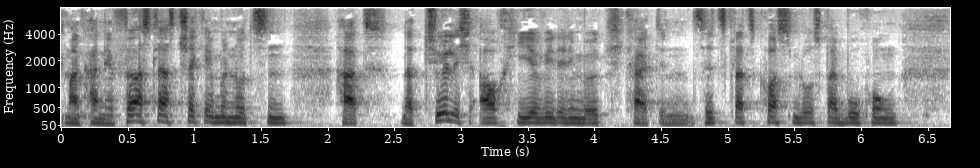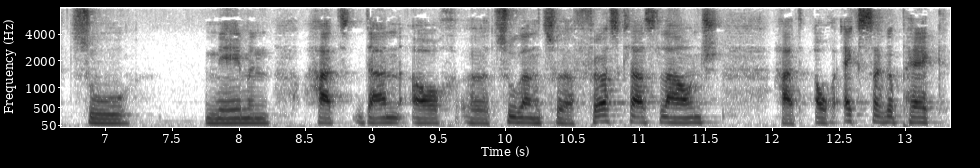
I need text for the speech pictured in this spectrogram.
Man kann den First-Class-Check-In benutzen, hat natürlich auch hier wieder die Möglichkeit, den Sitzplatz kostenlos bei Buchung zu nehmen, hat dann auch äh, Zugang zur First-Class-Lounge, hat auch extra Gepäck,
